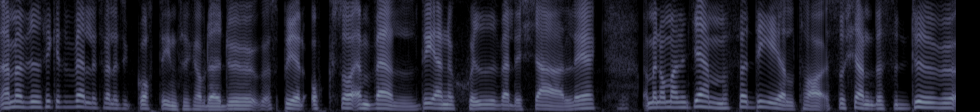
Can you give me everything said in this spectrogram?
nej, men vi fick ett väldigt, väldigt gott intryck av dig. Du spred också en väldig energi, väldig kärlek. Ja, Men om man jämför deltar så kändes du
